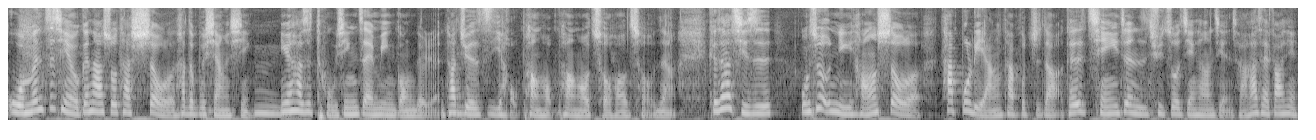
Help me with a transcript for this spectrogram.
我们之前有跟他说他瘦了，他都不相信，嗯，因为他是土星在命宫的人，他觉得自己好胖、好胖、好丑、好丑这样。可是他其实，我说你好像瘦了，他不量，他不知道。可是前一阵子去做健康检查，他才发现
